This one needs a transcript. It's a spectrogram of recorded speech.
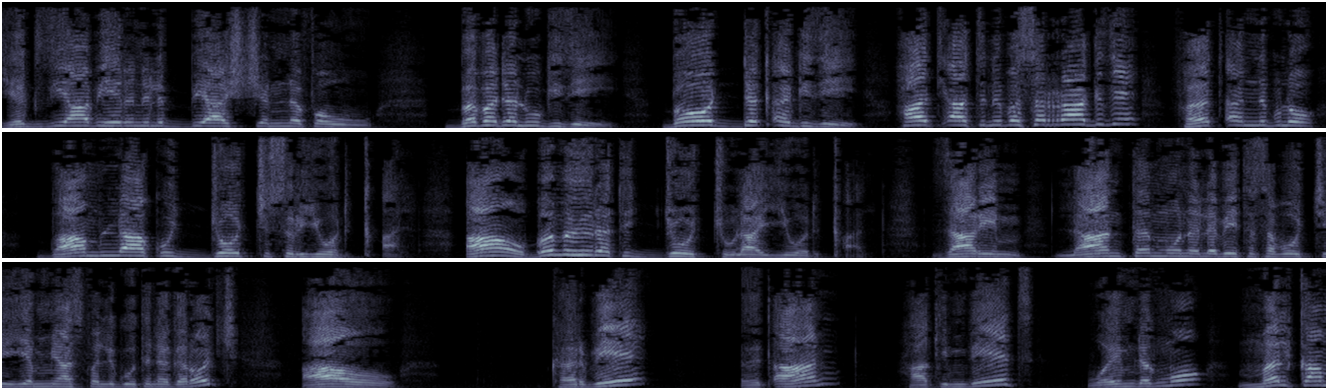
የእግዚአብሔርን ልብ ያሸነፈው በበደሉ ጊዜ በወደቀ ጊዜ ኀጢአትን በሠራ ጊዜ ፈጠን ብሎ በአምላኩ እጆች ስር ይወድቃል። አዎ በምሕረት እጆቹ ላይ ይወድቃል። ዛሬም ለአንተም ሆነ ለቤተሰቦች የሚያስፈልጉት ነገሮች አዎ ከርቤ ዕጣን ሐኪም ቤት ወይም ደግሞ መልካም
